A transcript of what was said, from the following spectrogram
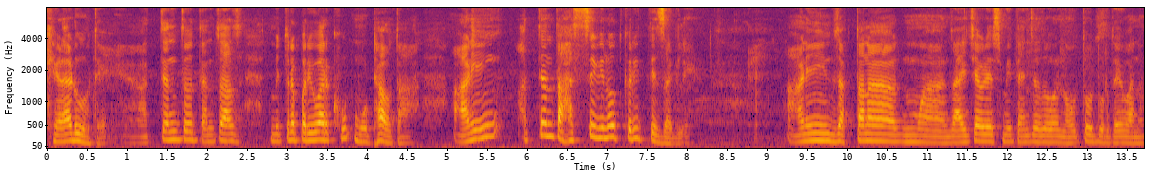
खेळाडू होते. अत्यंत त्यांचा मित्रपरिवार खूप मोठा होता आणि अत्यंत हास्यविनोद करीत ते जगले. आणि जगताना जायच्या वेळेस मी त्यांच्याजवळ नव्हतो दुर्दैवानं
